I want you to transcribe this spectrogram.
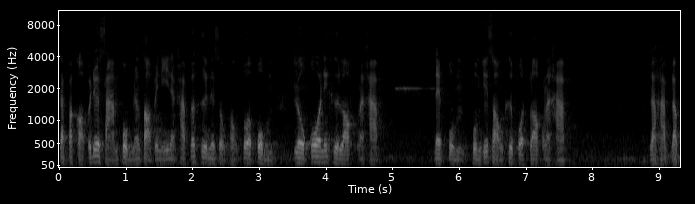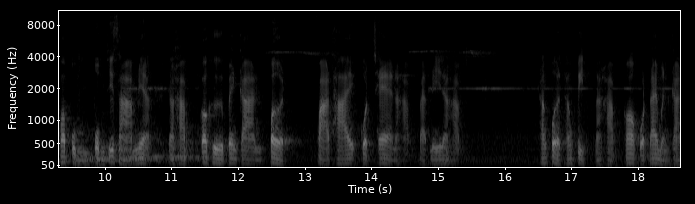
จะประกอบไปด้วย 3 ปุ่มดังต่อไปนี้นะครับ ก็คือในส่วนของตัวปุ่มโลโก้นี่คือล็อกนะครับ ในปุ่มปุ่มที่ 2 คือปลดล็อกนะครับนะครับ แล้วก็ปุ่มปุ่มที่3เนี่ยนะครับ ก็คือเป็นการเปิดฝาท้ายกดแช่นะครับ แบบนี้นะครับ ทั้งเปิดทั้งปิดนะครับ ก็กดได้เหมือนกัน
